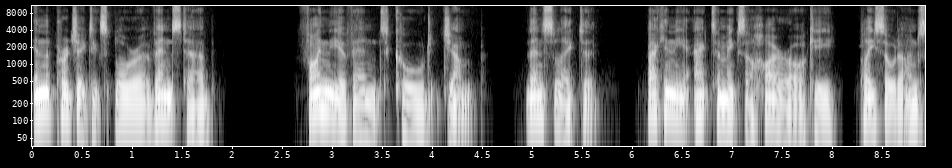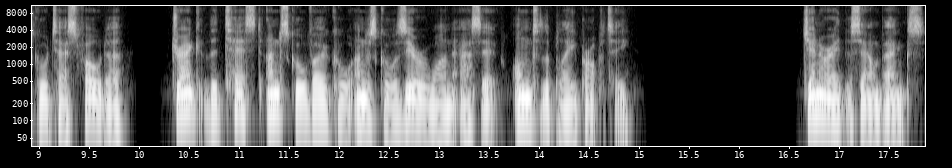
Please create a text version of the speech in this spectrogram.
In the Project Explorer Events tab, find the event called Jump, then select it. Back in the Actor Mixer hierarchy, placeholder underscore test folder, drag the test underscore vocal underscore 01 asset onto the play property. Generate the sound banks.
